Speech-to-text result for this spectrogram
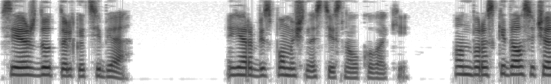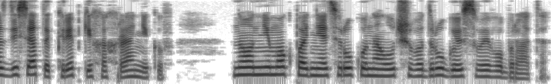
Все ждут только тебя». Яр беспомощно стиснул кулаки. Он бы раскидал сейчас десяток крепких охранников, но он не мог поднять руку на лучшего друга и своего брата.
